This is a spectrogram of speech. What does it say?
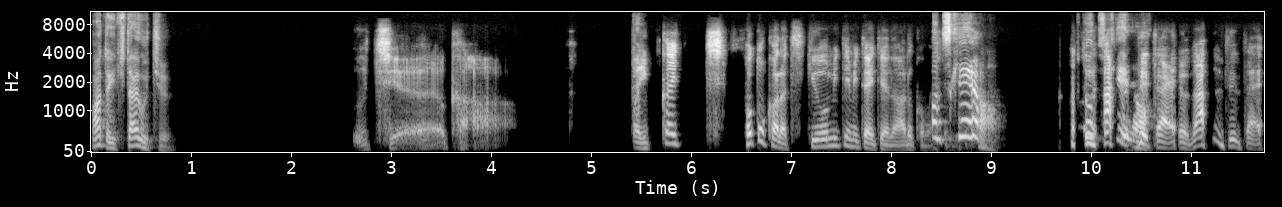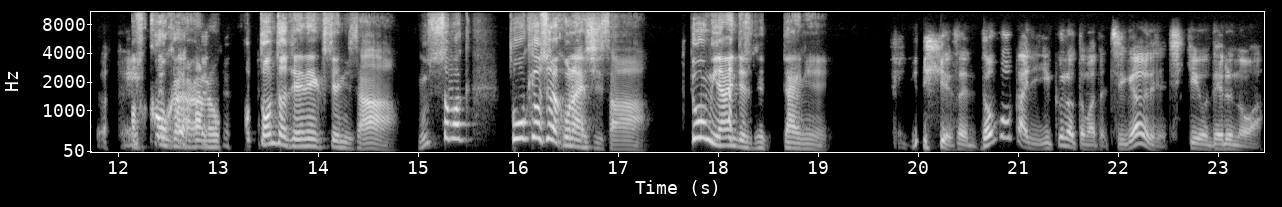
あと行きたい？宇宙。宇宙か。まあ、一回ち、外から地球を見てみたいっていうのはあるかもしれない。つけよなんでだよ、なんでだよ。福岡からのほとんど出ねえくせにさ、むっそば、東京すら来ないしさ、興味ないんです、絶対に。いや、それ、どこかに行くのとまた違うでしょ、地球を出るのは。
